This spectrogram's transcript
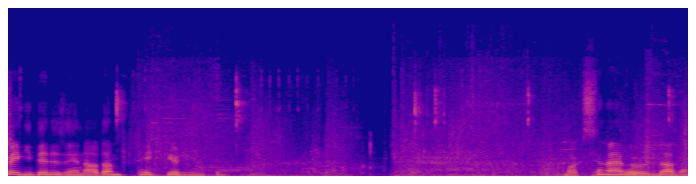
AP gideriz yani adam tek göreyim ki. Baksana abi Allah. öldü adam.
